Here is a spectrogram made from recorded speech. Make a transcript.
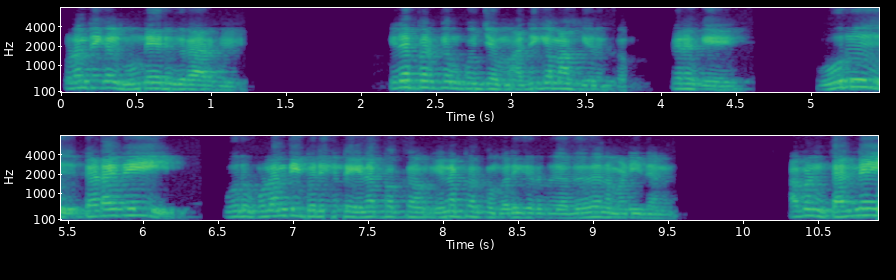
குழந்தைகள் முன்னேறுகிறார்கள். இனப்பெருக்கம் கொஞ்சம் அதிகமாக இருக்கும். பிறகு ஒரு தடவை ஒரு குழந்தை பெறுகின்ற இனப்பக்கம் இனப்பெருக்கம் வருகிறது. அதுதான் மனிதன். அவன் தன்னை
